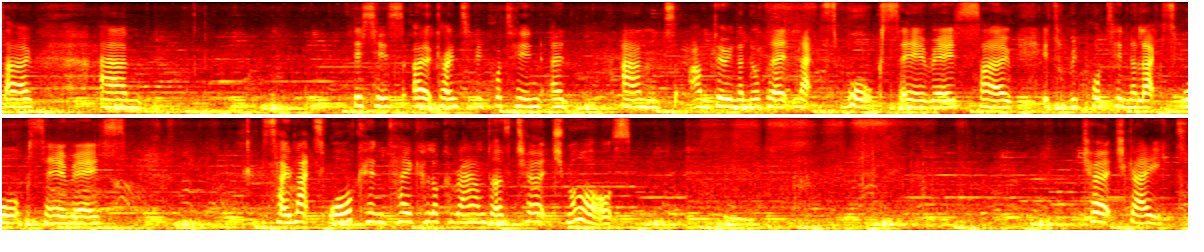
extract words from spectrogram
So um, this is uh, going to be put in an, and I'm doing another Let's Walk series so it'll be put in the Let's Walk series. So let's walk and take a look around of Church Mews Church Gate.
